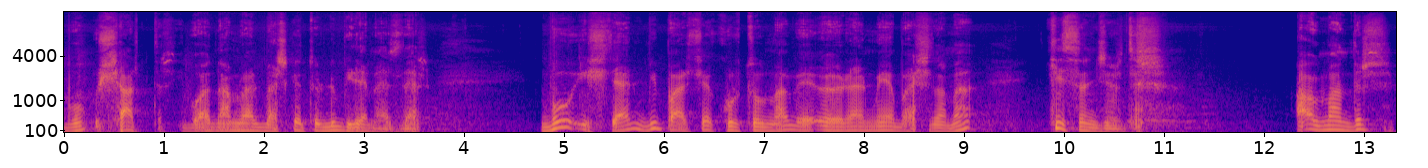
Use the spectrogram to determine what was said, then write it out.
Bu şarttır. Bu adamlar başka türlü bilemezler. Bu işten bir parça kurtulma ve öğrenmeye başlama Kissinger'dır. Almandır,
